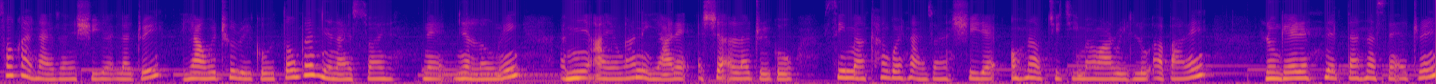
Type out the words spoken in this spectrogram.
စောက်ကင်နိုင်စွမ်းရှိတဲ့လက်တွေအရာဝတ္ထုတွေကိုသုံးဖက်မြင်နိုင်စွမ်းနဲ့မျက်လုံးတွေအမြင်အာရုံကနေရတဲ့အရှက်အလက်တွေကိုစီမံခန့်ခွဲနိုင်စွမ်းရှိတဲ့အုံနောက်ကြီးကြီးမားမားတွေလိုအပ်ပါတယ်။လွန်ခဲ့တဲ့နှစ်တန်း20အတွင်း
